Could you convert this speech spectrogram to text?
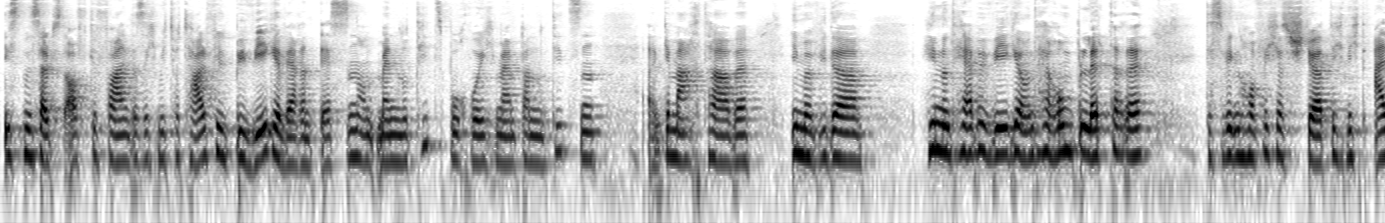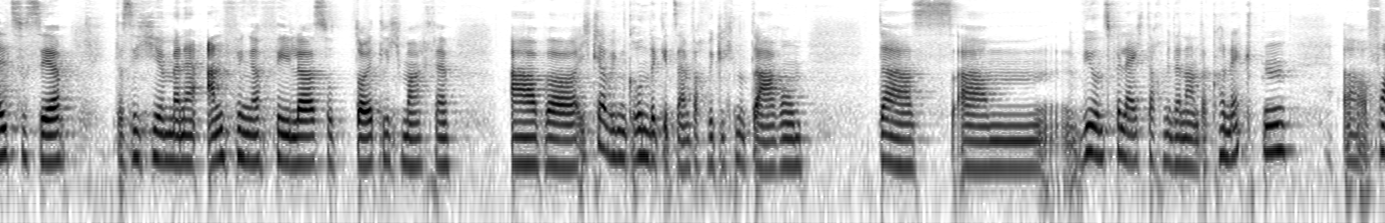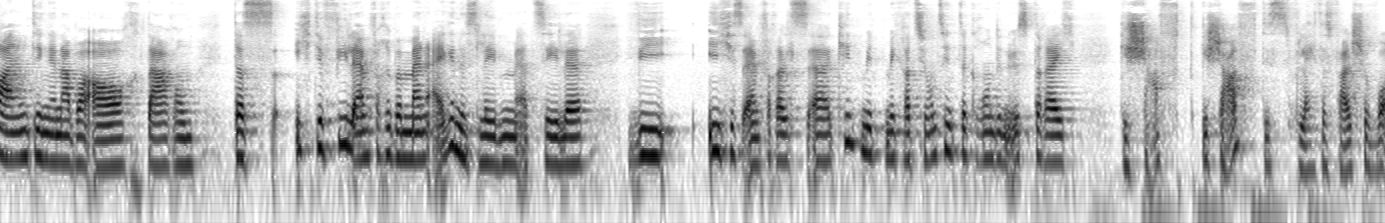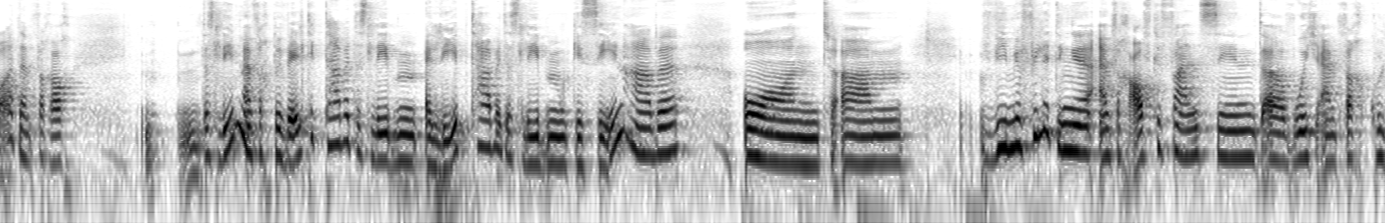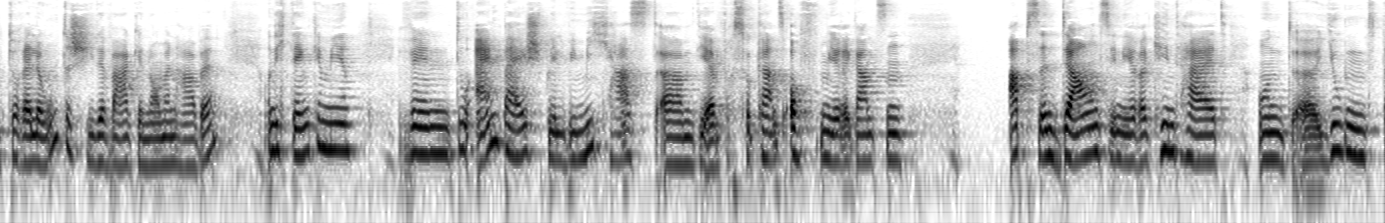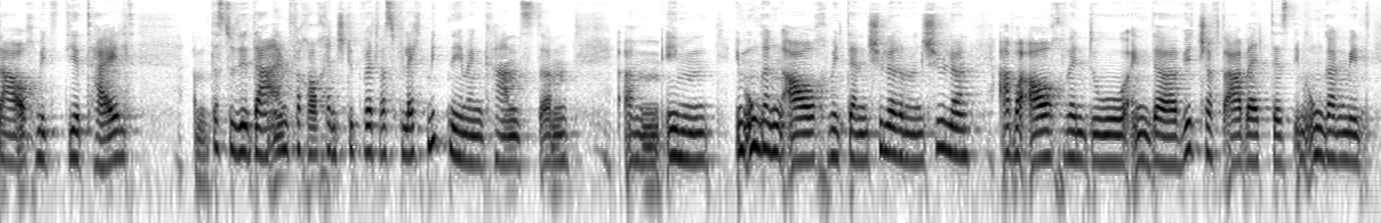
ist mir selbst aufgefallen, dass ich mich total viel bewege währenddessen und mein Notizbuch, wo ich mir ein paar Notizen äh, gemacht habe, immer wieder hin und her bewege und herumblättere Deswegen hoffe ich, es stört dich nicht allzu sehr, dass ich hier meine Anfängerfehler so deutlich mache. Aber ich glaube, im Grunde geht es einfach wirklich nur darum, dass ähm, wir uns vielleicht auch miteinander connecten. Äh, vor allen Dingen aber auch darum, dass ich dir viel einfach über mein eigenes Leben erzähle, wie ich es einfach als äh, Kind mit Migrationshintergrund in Österreich geschafft geschafft, ist vielleicht das falsche Wort, einfach auch das Leben einfach bewältigt habe, das Leben erlebt habe, das Leben gesehen habe und ähm, wie mir viele Dinge einfach aufgefallen sind, äh, wo ich einfach kulturelle Unterschiede wahrgenommen habe. Und ich denke mir, wenn du ein Beispiel wie mich hast, ähm, die einfach so ganz offen ihre ganzen Ups und Downs in ihrer Kindheit und äh, Jugend da auch mit dir teilt, dass du dir da einfach auch ein Stück weit was vielleicht mitnehmen kannst. Ähm, ähm, im, Im Umgang auch mit deinen Schülerinnen und Schülern, aber auch wenn du in der Wirtschaft arbeitest, im Umgang mit,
